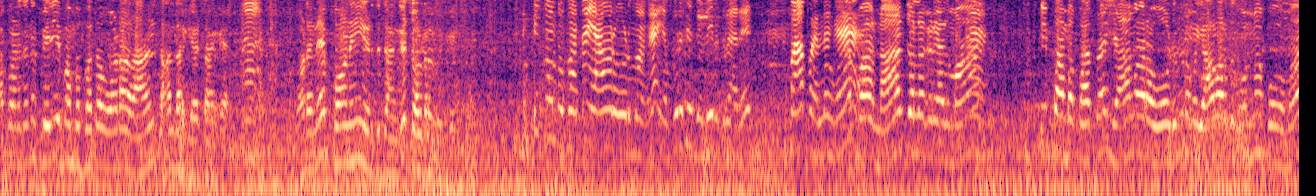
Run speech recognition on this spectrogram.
அப்ப நான் சொன்னேன் பெரிய பாம்பை பார்த்தா ஓடாதான்னு சாந்தா கேட்டாங்க. உடனே போனையும் எடுத்துட்டாங்க சொல்றதுக்கு. குட்டி பாம்பை பார்த்தா வியாபாரம் ஓடுமாங்க? என் புருஷன் சொல்லி இருக்கிறாரு பாப்பா என்னங்க? நான் சொல்ல கிடையாதுமா குட்டி பாம்பை பார்த்தா வியாபாரம் ஓடுன்னு நம்ம வியாபாரத்துக்கு ஒண்ணா போவோமா?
